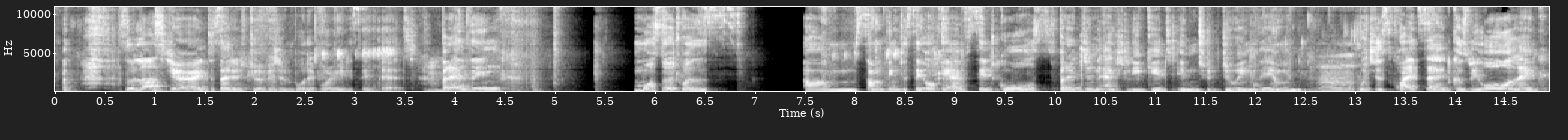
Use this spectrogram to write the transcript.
so last year I decided to do a vision board. I've already said that. Mm-hmm. But I think more so it was um, something to say, okay, I've set goals, but I didn't actually get into doing them, mm. which is quite sad because we all like,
